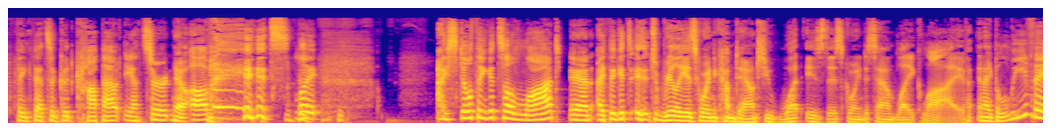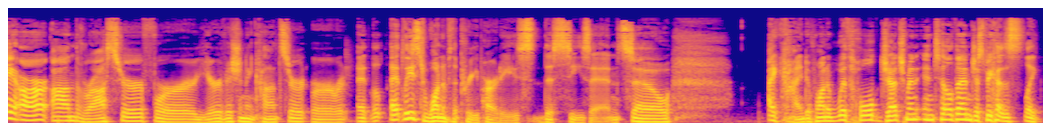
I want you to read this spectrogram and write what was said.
think that's a good cop out answer. No, um, it's like. I still think it's a lot, and I think it's, it really is going to come down to what is this going to sound like live. And I believe they are on the roster for Eurovision in concert, or at, at least one of the pre-parties this season. So I kind of want to withhold judgment until then, just because, like,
